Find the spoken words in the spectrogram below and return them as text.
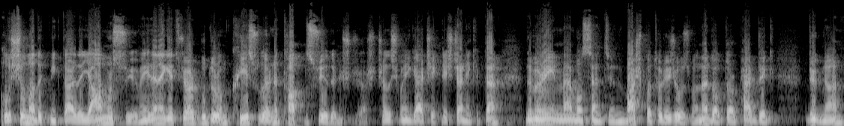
alışılmadık miktarda yağmur suyu meydana getiriyor. Bu durum kıyı sularını tatlı suya dönüştürüyor. Çalışmayı gerçekleştiren ekipten The Marine Mammal Center'ın baş patoloji uzmanı Dr. Patrick Dugnan,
